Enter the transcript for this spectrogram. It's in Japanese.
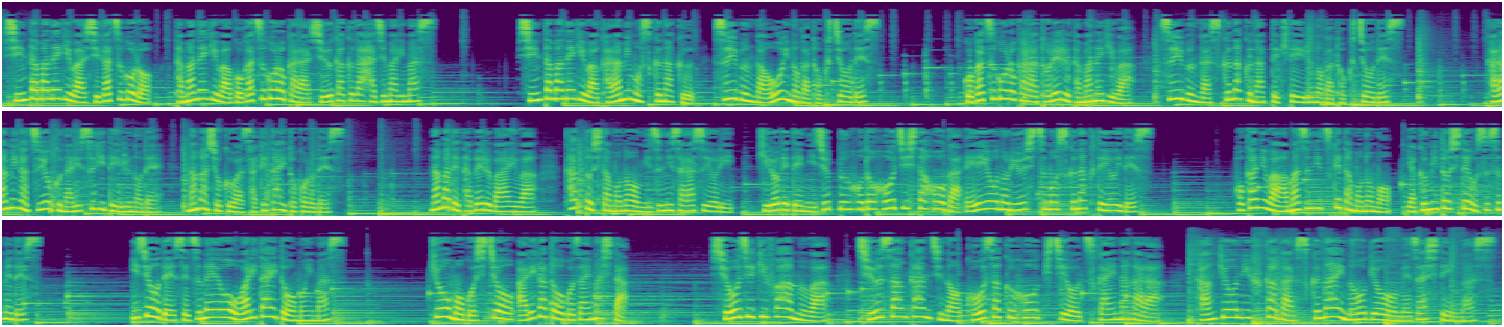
新玉ねぎは4月頃、玉ねぎは5月頃から収穫が始まります。新玉ねぎは辛みも少なく、水分が多いのが特徴です。5月頃から取れる玉ねぎは、水分が少なくなってきているのが特徴です。辛みが強くなりすぎているので、生食は避けたいところです。生で食べる場合は、カットしたものを水にさらすより、広げて20分ほど放置した方が栄養の流出も少なくて良いです。他には甘酢につけたものも薬味としておすすめです。以上で説明を終わりたいと思います。今日もご視聴ありがとうございました。正直ファームは中山間地の耕作放棄地を使いながら環境に負荷が少ない農業を目指しています。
